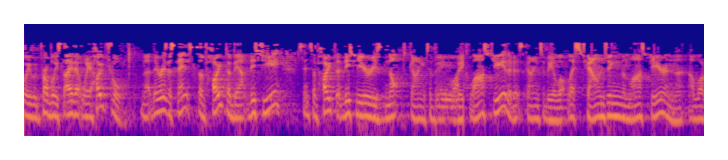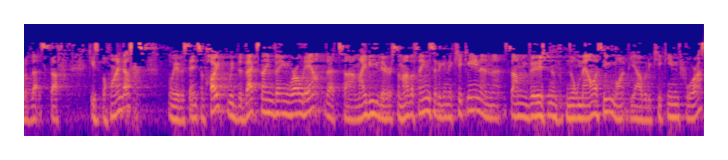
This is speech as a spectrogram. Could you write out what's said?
we would probably say that we're hopeful, that there is a sense of hope about this year, a sense of hope that this year is not going to be like last year, that it's going to be a lot less challenging than last year, and that a lot of that stuff is behind us. We have a sense of hope with the vaccine being rolled out that uh, maybe there are some other things that are going to kick in and that some version of normality might be able to kick in for us,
